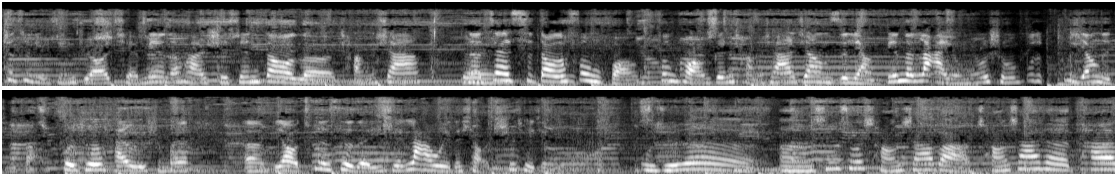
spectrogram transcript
这次旅行主要前面的话是先到了长沙，那再次到了凤凰，凤凰跟长沙这样子两边的辣有没有什么不不一样的地方，或者说还有什么呃比较有特色的一些辣味的小吃推荐给大家？我觉得，嗯，先说长沙吧。长沙的它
